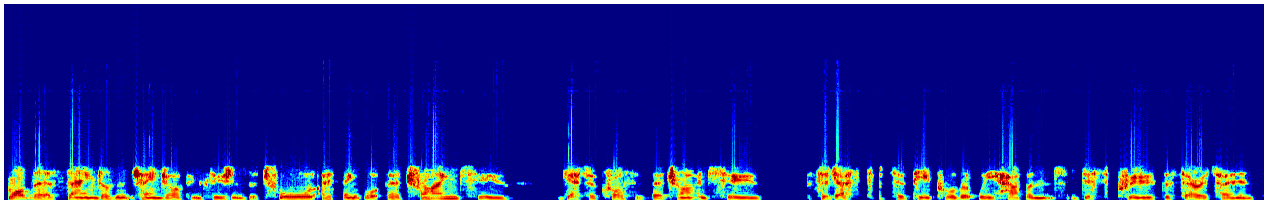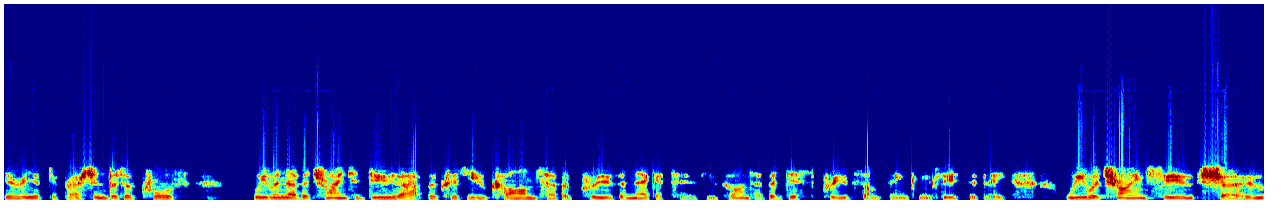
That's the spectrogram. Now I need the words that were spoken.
what they're saying doesn't change our conclusions at all. I think what they're trying to get across is they're trying to suggest to people that we haven't disproved the serotonin theory of depression. But of course, we were never trying to do that because you can't ever prove a negative. You can't ever disprove something conclusively. We were trying to show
